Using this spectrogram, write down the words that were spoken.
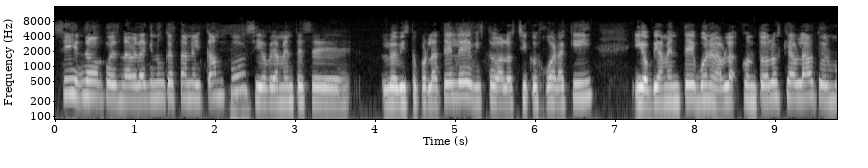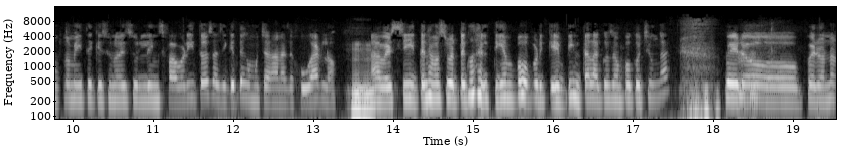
Sí, no, pues la verdad que nunca he estado en el campo. Sí, obviamente se, lo he visto por la tele, he visto a los chicos jugar aquí y obviamente, bueno, habla- con todos los que he hablado, todo el mundo me dice que es uno de sus links favoritos, así que tengo muchas ganas de jugarlo. A ver si tenemos suerte con el tiempo porque pinta la cosa un poco chunga, pero, pero no,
